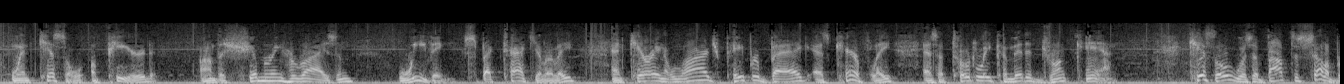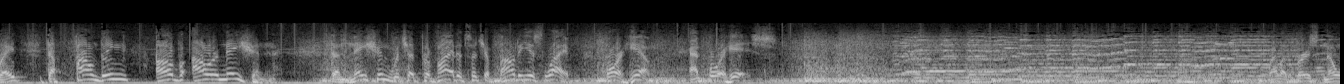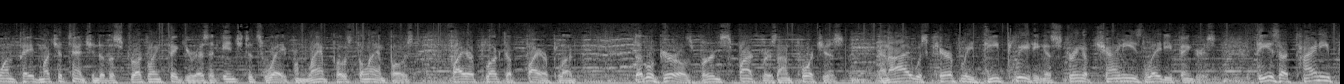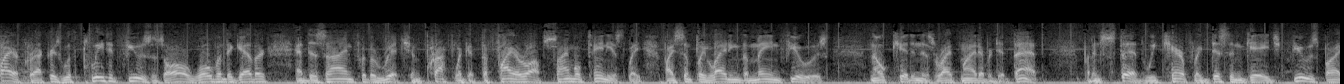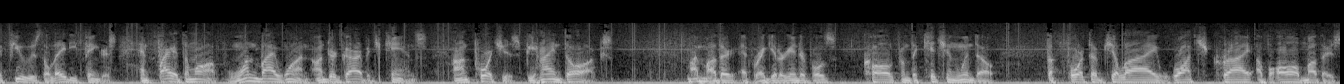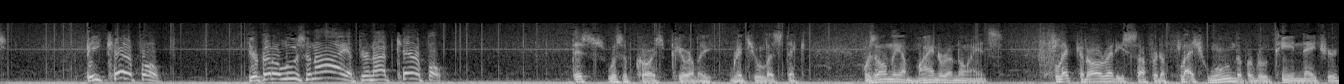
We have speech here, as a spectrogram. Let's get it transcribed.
when Kissel appeared on the shimmering horizon, weaving spectacularly and carrying a large paper bag as carefully as a totally committed drunk can. Kissel was about to celebrate the founding of our nation, the nation which had provided such a bounteous life for him and for his. Well, at first, no one paid much attention to the struggling figure as it inched its way from lamppost to lamppost, fire plug to fire plug. Little girls burned sparklers on porches, and I was carefully depleting a string of Chinese ladyfingers. These are tiny firecrackers with pleated fuses all woven together and designed for the rich and profligate to fire off simultaneously by simply lighting the main fuse. No kid in his right mind ever did that. But instead, we carefully disengaged fuse by fuse the ladyfingers and fired them off one by one under garbage cans, on porches, behind dogs. My mother, at regular intervals, called from the kitchen window. The 4th of July watch cry of all mothers. Be careful! You're going to lose an eye if you're not careful. This was, of course, purely ritualistic. Was only a minor annoyance. Flick had already suffered a flesh wound of a routine nature.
